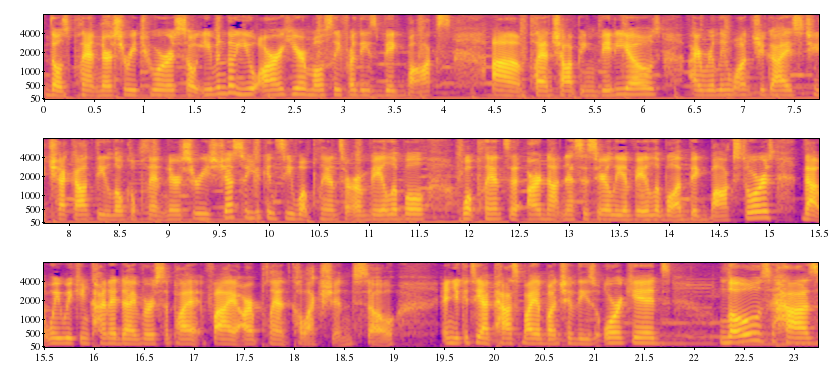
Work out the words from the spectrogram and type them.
those plant nursery tours. So even though you are here mostly for these big box um, plant shopping videos, I really want you guys to check out the local plant nurseries just so you can see what plants are available, what plants that are not necessarily available at big box stores. That way we can kind of diversify our plant collection. So, and you can see I passed by a bunch of these orchids. Lowe's has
